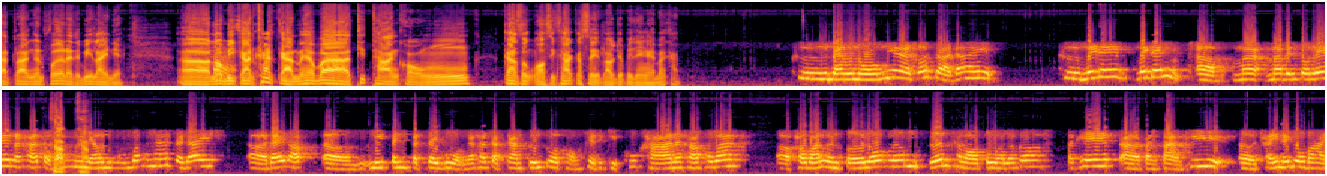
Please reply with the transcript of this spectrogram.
อัตราเงินเฟ้ออะไรแต่มีอะไรเนี่ยเอ่อเรามีการคาดการณ์ไหมครับว่าทิศทางของการส่งออกสินค้าเกษตรเราจะเป็นยังไงบ้างครับ คือแนวโน้มเนี่ยก็จะได้คือไม่ได้ไม่ได้เอ่อมามาเป็นตัวเลขนะคะ แต่ครัว่าบมีครับแนวโน้มว่าน่าจะได้เอ่อได้รับเอ่อมีเป็นปัจจัยบวกนะคะ จากการฟื้นตัวของเศรษฐกิจคู่ค้านะคะ เพราะว่าเอ่อ ภาวะเงินเฟ้อโลกเริ่มเริ่มชะลอตัว แล้วก็ประเทศอ่าต่างๆ ที่เอ่อใช้นโยบาย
